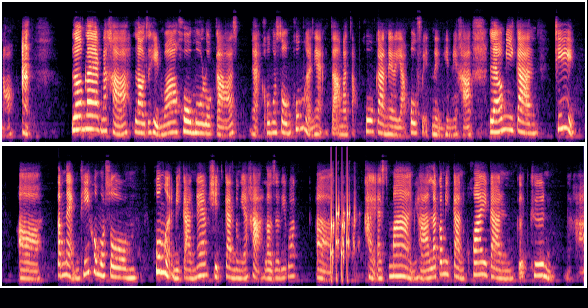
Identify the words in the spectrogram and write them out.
เนาะะเริ่มแรกนะคะ เราจะเห็นว่าโฮโมโลกัสเนี่ยโครโมโซมคู่เหมือนเนี่ยจะมาจับ คู่กันในระยะโปรเฟสหนึ่งเห็นไหมคะ แล้วมีการที่ตำแหน่งที่โครโมโซมคู่เหมือนมีการแนบชิดกันตรงนี้ค่ะ เราจะเรียกว่าไข่แอสมาเห็นไหมคะ แล้วก็มีการไขว้กันเกิดขึ้นนะคะ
